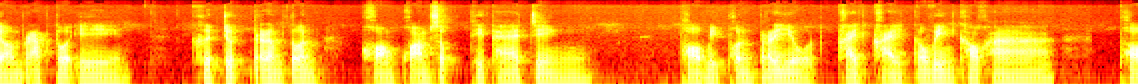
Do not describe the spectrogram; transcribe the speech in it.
ยอมรับตัวเอง คือจุดเริ่มต้นของความสุขที่แท้จริง พอมีผลประโยชน์ ใครๆก็วิ่งเข้าหา พอ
